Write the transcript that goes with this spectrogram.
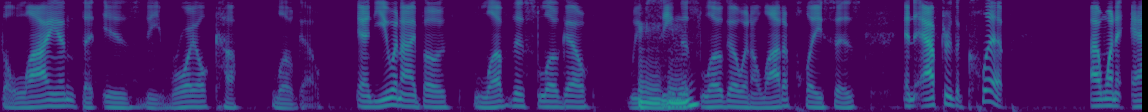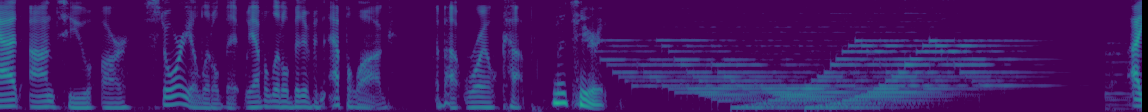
the lion that is the Royal Cup logo. And you and I both love this logo. We've seen this logo in a lot of places. And after the clip, I want to add on to our story a little bit. We have a little bit of an epilogue about Royal Cup. Let's hear it. I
